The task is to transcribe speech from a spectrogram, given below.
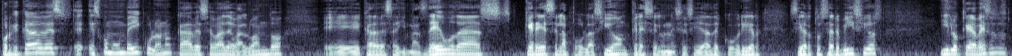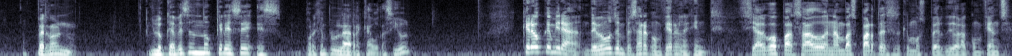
porque cada vez e, es como un vehículo, ¿no? Cada vez se va devaluando, eh, cada vez hay más deudas, crece la población, crece la necesidad de cubrir ciertos servicios y lo que a veces, perdón, lo que a veces no crece es, por ejemplo, la recaudación. Creo que, mira, debemos empezar a confiar en la gente. Si algo ha pasado en ambas partes es que hemos perdido la confianza.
